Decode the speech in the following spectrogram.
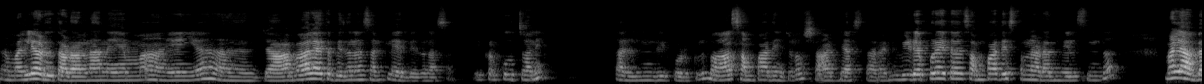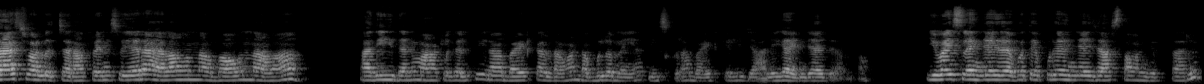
మళ్ళీ అడుగుతాడు వాళ్ళ నాన్న ఏమ్మా ఏయ్యా జాబా లేకపోతే బిజినెస్ అంటే లేదు బిజినెస్ ఇక్కడ కూర్చొని తల్లి కొడుకులు బాగా సంపాదించడం స్టార్ట్ చేస్తారండి. వీడు ఎప్పుడైతే సంపాదిస్తున్నాడని తెలిసిందో మళ్ళీ ఆ బ్యాచ్ వాళ్ళు వచ్చారు. ఆ ఫ్రెండ్స్ ఏరా ఎలా ఉన్నావు? బాగున్నావా? అది ఇదని మాటలు కలిపి రా బయటకు వెళ్దామా? డబ్బులు ఉన్నాయా? తీసుకురా బయటకు వెళ్ళి జాలీగా ఎంజాయ్ చేద్దాం. ఈ వయసులో ఎంజాయ్ చేయకపోతే ఎప్పుడూ ఎంజాయ్ చేస్తామని చెప్తారు.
